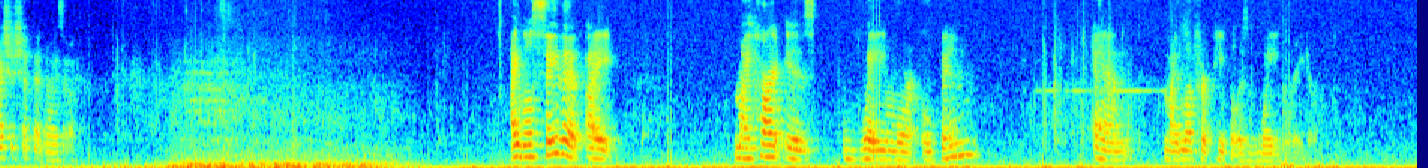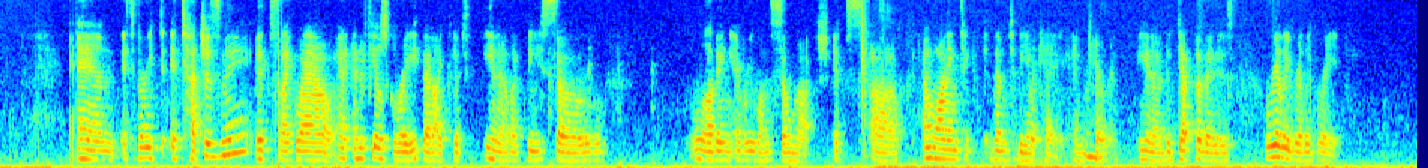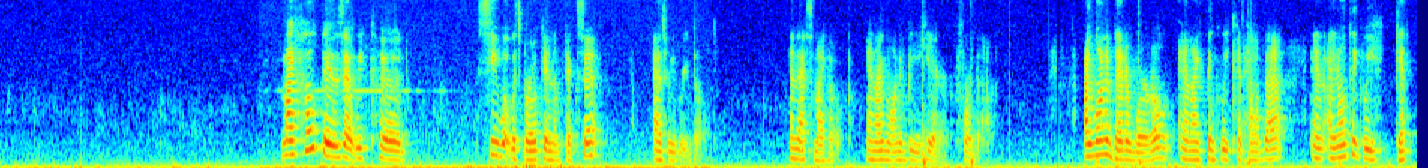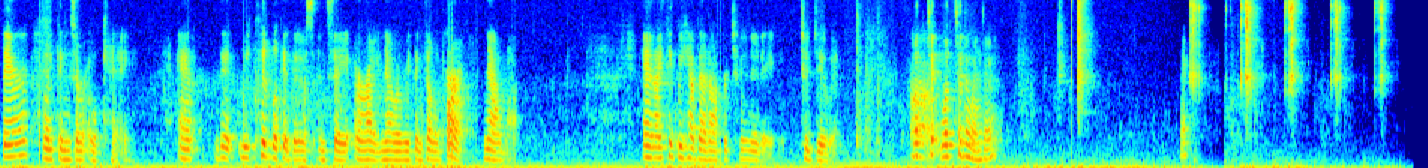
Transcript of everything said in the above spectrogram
I should shut that noise off. I will say that I, my heart is way more open and my love for people is way greater. And it's very, it touches me. It's like, wow. And, and it feels great that I could, you know, like be so loving everyone so much. It's, uh, and wanting to, them to be okay and Mhm. caring. You know, the depth of it is really, really great. My hope is that we could see what was broken and fix it as we rebuild. And that's my hope. And I want to be here for that. I want a better world, and I think we could have that. And I don't think we get there when things are okay. And that we could look at this and say, all right, now everything fell apart. Now what? And I think we have that opportunity to do it. Look to, look to the window.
